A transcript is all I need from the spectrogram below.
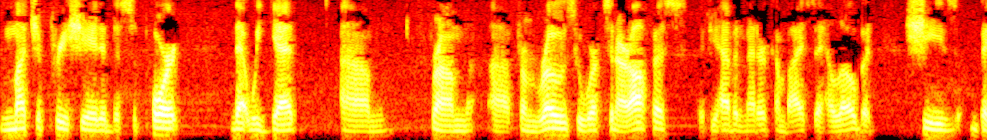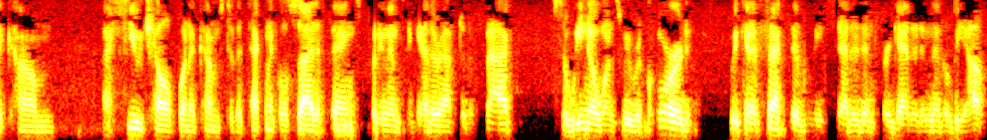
much appreciated the support that we get um, from uh, from Rose, who works in our office. If you haven't met her, come by, say hello. But she's become a huge help when it comes to the technical side of things, putting them together after the fact. So we know once we record, we can effectively set it and forget it, and it'll be up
